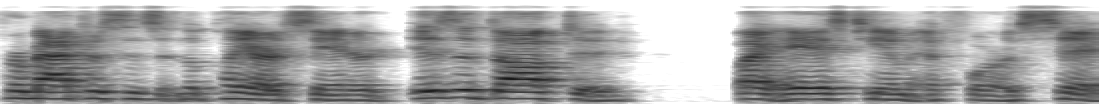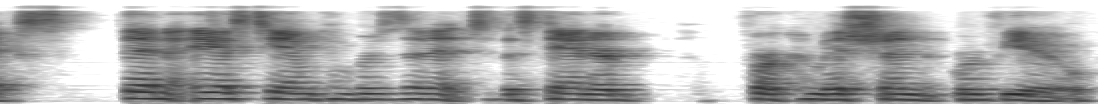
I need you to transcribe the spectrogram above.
for mattresses in the play yard standard is adopted by ASTM F406, then ASTM can present it to the standard for commission review.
